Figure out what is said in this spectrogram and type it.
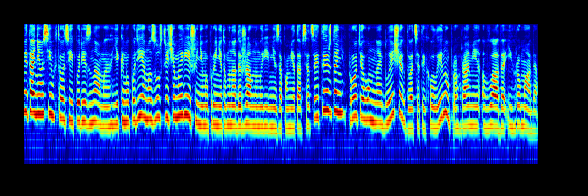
Вітання усім, хто у цій порі з нами. Якими подіями, зустрічами, рішеннями, прийнятими на державному рівні, запам'ятався цей тиждень протягом найближчих 20 хвилин у програмі Влада і громада.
